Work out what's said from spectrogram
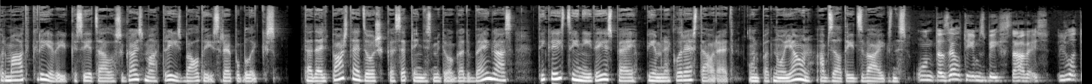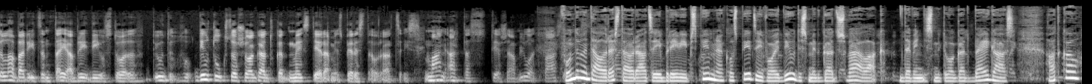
par māti Krieviju, kas iecēlusi gaismā trīs Baltijas republikas. Tādēļ pārsteidzoši, ka 70. gadu beigās tika izcīnīta iespēja pieminekli restaurēt un pat no jauna apzeltīt zvaigznes. Un tas zeltījums bija stāvējis ļoti labi arī dzen, tajā brīdī uz to 2000. gadu, kad mēs ķērāmies pie restaurācijas. Man ar tas tiešām ļoti pārsteidz. Fundamentāla restaurācija brīvības piemineklis piedzīvoja 20 gadus vēlāk, 90. gadu beigās, atkal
